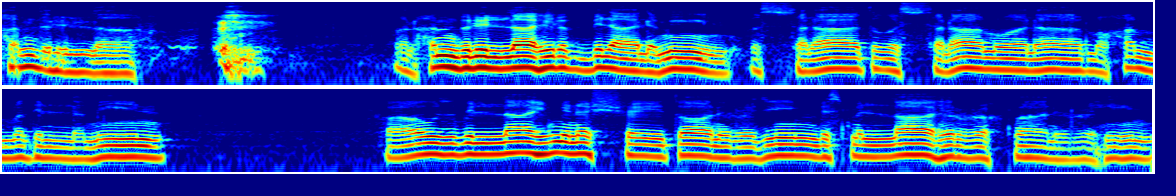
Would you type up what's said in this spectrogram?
الحمد لله الحمد لله رب العالمين والصلاة والسلام على محمد الأمين فأعوذ بالله من الشيطان الرجيم بسم الله الرحمن الرحيم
